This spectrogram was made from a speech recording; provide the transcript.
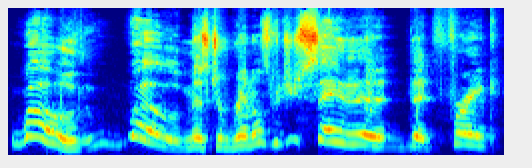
Whoa, whoa, Mr. Reynolds, would you say that, that Frank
